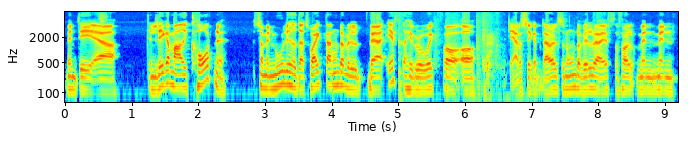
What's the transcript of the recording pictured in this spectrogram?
men det er, den ligger meget i kortene som en mulighed. Der tror jeg ikke, der er nogen, der vil være efter Heroic for at... Det er der sikkert, der er jo altid nogen, der vil være efter folk, men, men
